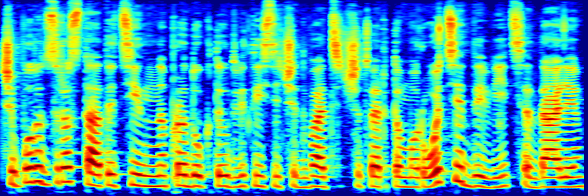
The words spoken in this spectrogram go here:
Чи будуть зростати ціни на продукти у 2024 році? Дивіться далі.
